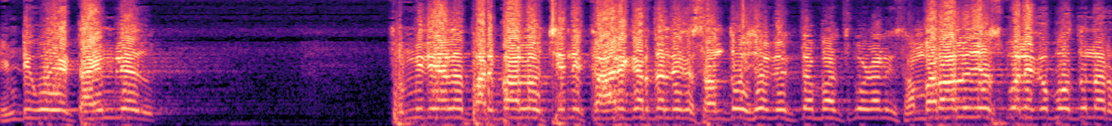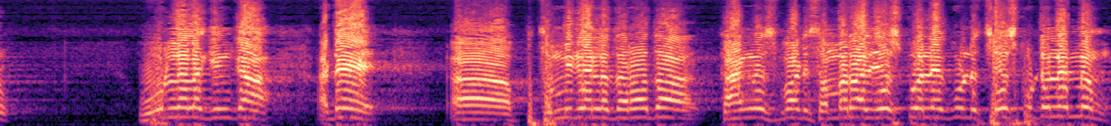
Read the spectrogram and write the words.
ఇంటికి పోయే టైం లేదు. తొమ్మిదేళ్ళ పరిపాలన వచ్చింది. కార్యకర్తల దగ్గర సంతోషం వ్యక్తపరచుకోవడానికి సంబరాలు చేసుకోలేకపోతున్నారు. ఊర్లకి ఇంకా అంటే తొమ్మిదేళ్ళ తర్వాత కాంగ్రెస్ పార్టీ సంబరాలు చేసుకోలేకుండా చేసుకుంటలేము మేము.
